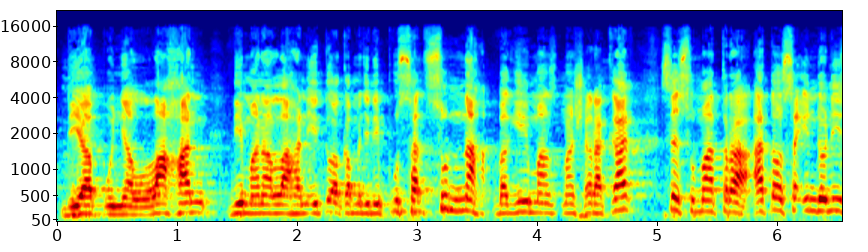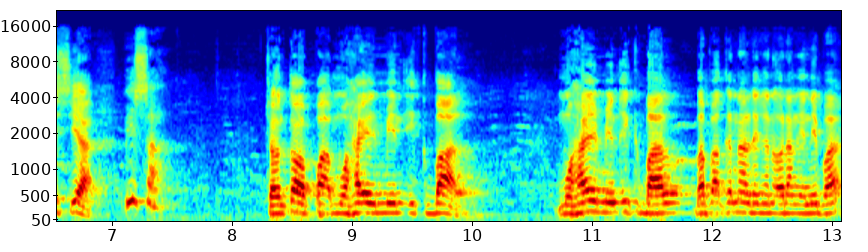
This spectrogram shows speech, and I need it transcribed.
dia punya lahan di mana lahan itu akan menjadi pusat sunnah bagi masyarakat se-Sumatera atau se-Indonesia. Bisa. Contoh Pak Muhaimin Iqbal. Muhaimin Iqbal, Bapak kenal dengan orang ini, Pak?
